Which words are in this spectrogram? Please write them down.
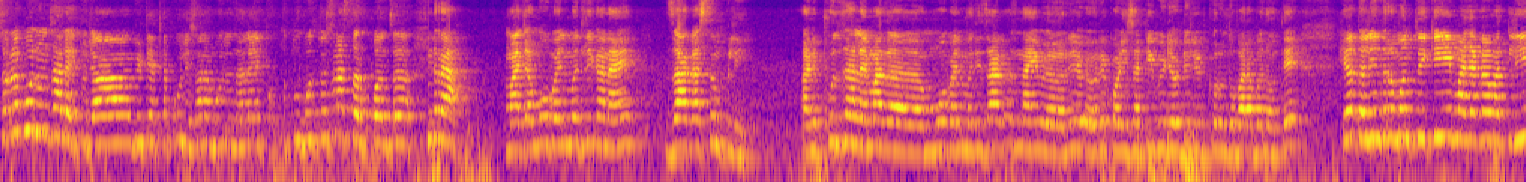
सगळं बोलून झालंय तुझ्या विट्यातल्या पोलिसांना बोलून झालंय. फक्त तू बोलतोस ना सरपंच. इंद्रा माझ्या मोबाईल मधली का नाही जागा संपली. आणि फुल झालाय माझा मोबाईलमध्ये जागा नाही रे रेकॉर्डिंगसाठी व्हिडिओ डिलीट करून दुबारा बनवते. हे दलिंद्र म्हणतोय की माझ्या गावातली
